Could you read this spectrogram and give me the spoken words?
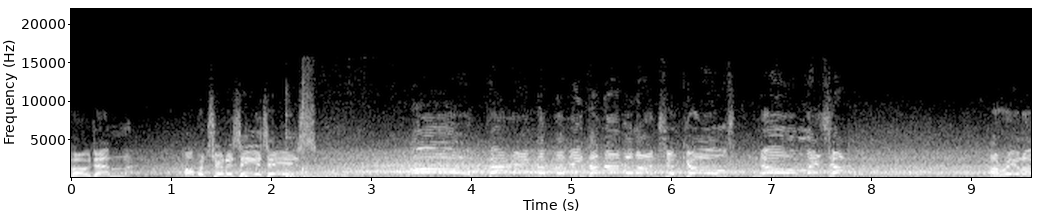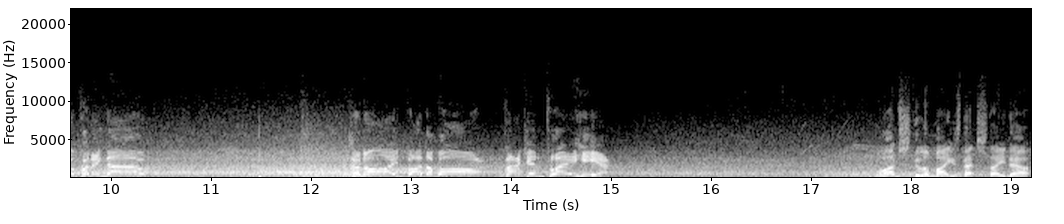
Foden. Opportunity it is. Oh, burying them beneath an avalanche of goals. No let up. A real opening now. Denied by the bar. Back in play here. Well, I'm still amazed that stayed out.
